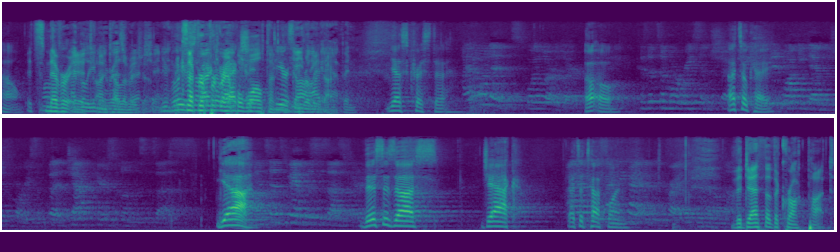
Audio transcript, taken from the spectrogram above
No. Oh, It's never I it believe on the television. You believe Except in for for Grandpa. Walton. Dear God. really really happened. yes, Krista. I don't want to spoiler alert Uh oh. because it's a more recent show. That's okay. Walking Dead, which is more recent, but Jack Pearson on This Is Us. Yeah, And since we have This Is Us, this is us, Jack. That's a tough one. The death of the crock pot.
